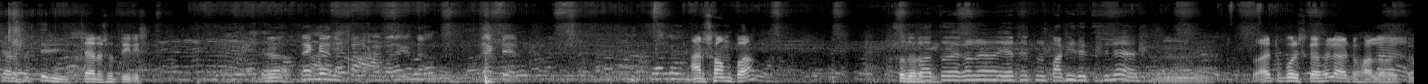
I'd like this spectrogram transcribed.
তেরোশো। তিরিশ। তেরোশো তিরিশ আর সম্পা তো এখন এটা কোনো পার্টি দেখতেছি না হুম, তো একটু পরিষ্কার হলে একটু ভালো হতো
